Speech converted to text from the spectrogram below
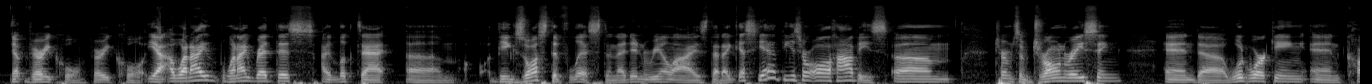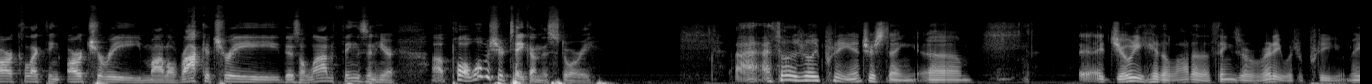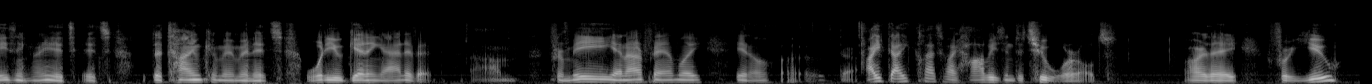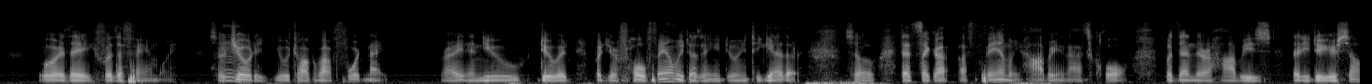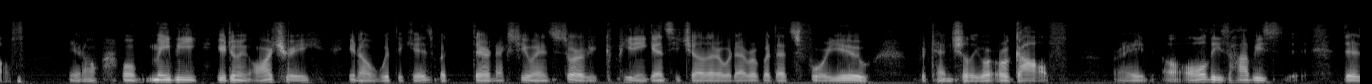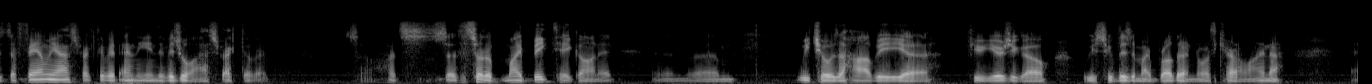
Yep, very cool, very cool. Yeah, when I when I read this, I looked at um, the exhaustive list, and I didn't realize that. I guess yeah, these are all hobbies. Um, in terms of drone racing and uh, woodworking and car collecting, archery, model rocketry. There's a lot of things in here. Uh, Paul, what was your take on this story? I, I thought it was really pretty interesting. Um, uh, Jody hit a lot of the things already, which are pretty amazing, right? It's it's the time commitment. It's what are you getting out of it? Um, for me and our family, you know, uh, I, I classify hobbies into two worlds. Are they for you, or are they for the family? So Hmm. Jody, you were talking about Fortnite, right? And you do it, but your whole family does it. And you're doing it together. So that's like a, a family hobby, and that's cool. But then there are hobbies that you do yourself. You know, well, maybe you're doing archery, you know, with the kids, but they're next to you, and it's sort of you're competing against each other or whatever. But that's for you, potentially, or, or golf, right? All- these hobbies, there's the family aspect of it and the individual aspect of it. So that's, so that's sort of my big take on it. And then um, we chose a hobby uh, a few years ago. We used to visit my brother in North Carolina.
